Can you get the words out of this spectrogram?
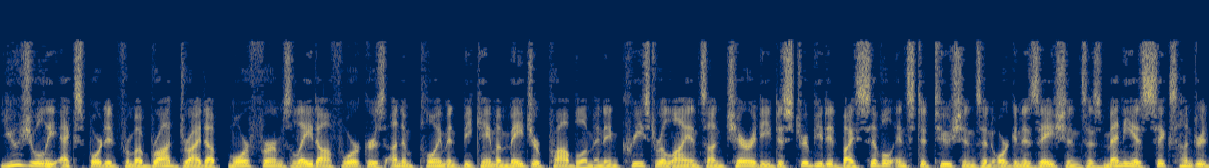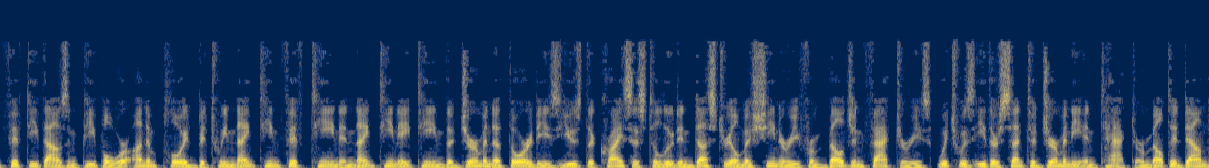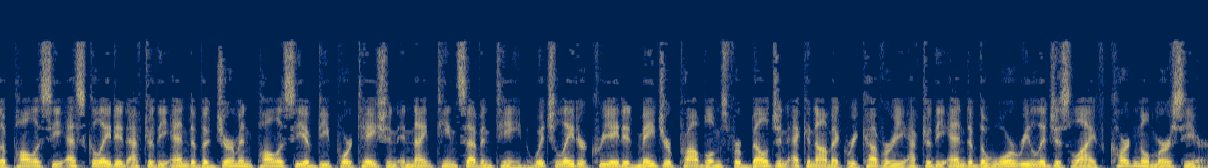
Usually exported from abroad dried up, more firms laid off workers unemployment became a major problem and increased reliance on charity distributed by civil institutions and organizations as many as 650,000 people were unemployed between 1915 and 1918 The German authorities used the crisis to loot industrial machinery from Belgian factories which was either sent to Germany intact or melted down. The policy escalated after the end of the German policy of deportation in 1917 which later created major problems for Belgian economic recovery after the end of the war. Religious life. Cardinal Mercier,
